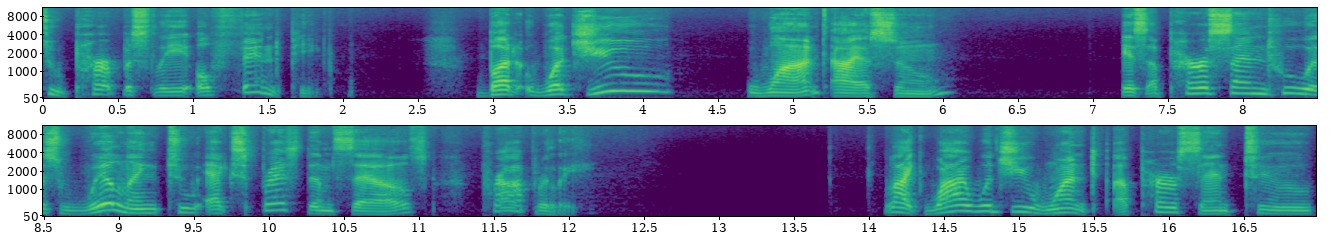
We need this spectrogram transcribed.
to purposely offend people. But what you want, I assume, is a person who is willing to express themselves properly. Like, why would you want a person to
